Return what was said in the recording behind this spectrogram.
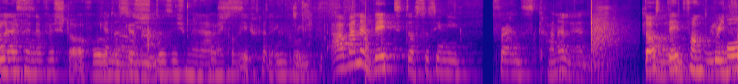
ihnen alles- können verstehen voll. Das, Genau. ist, das ist mir auch Das mega wichtig. Auch wenn er will, dass du seine Friends kennenlernst. Das, dort fängt Green Oh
